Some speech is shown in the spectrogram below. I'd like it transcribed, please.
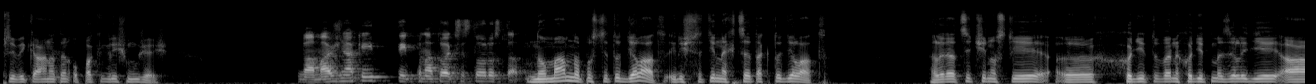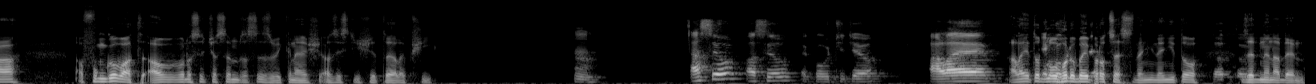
přivyká na ten opak, když můžeš. No a máš nějaký tip na to, jak se z toho dostat? No mám, no prostě to dělat. I když se ti nechce, tak to dělat. Hledat si činnosti, eh, chodit ven, chodit mezi lidi a, a fungovat. A ono se časem zase zvykneš a zjistíš, že to je lepší. Hmm. Asi jo, asi jo, jako určitě jo. Ale... Ale je to jako, dlouhodobý proces, není, není to, to, to ze dne na den.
